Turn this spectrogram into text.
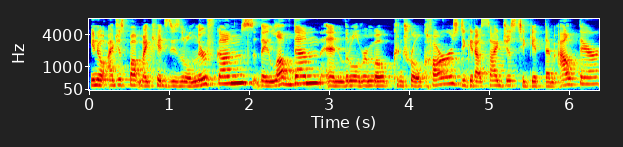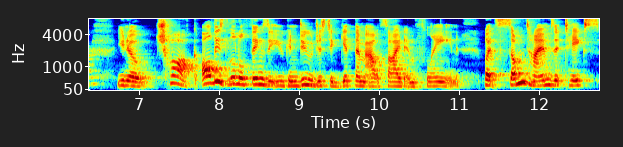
you know, I just bought my kids these little Nerf guns. They love them and little remote control cars to get outside just to get them out there. You know, chalk, all these little things that you can do just to get them outside and playing. But sometimes it takes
